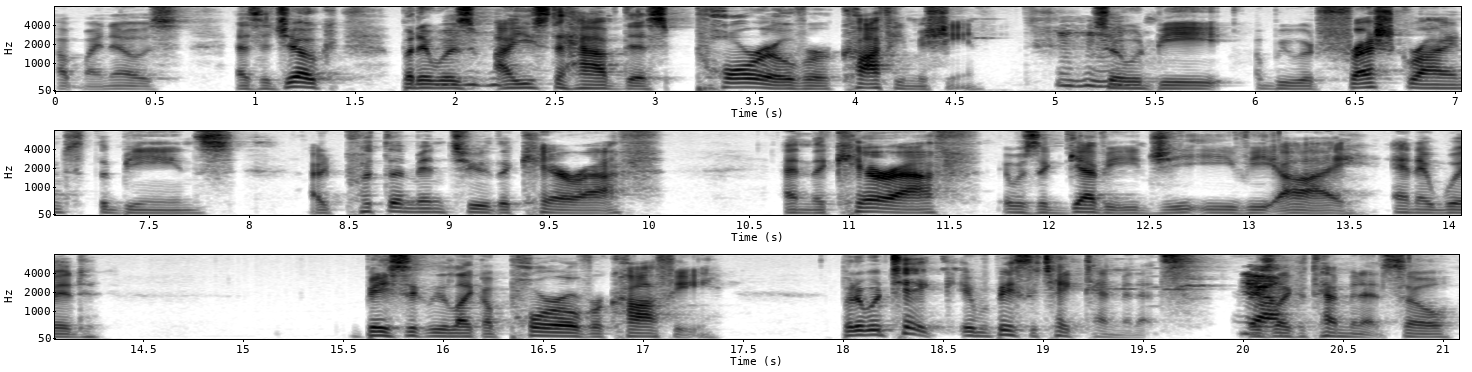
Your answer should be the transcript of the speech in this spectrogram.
up my nose as a joke but it was mm-hmm. I used to have this pour over coffee machine Mm-hmm. So it would be we would fresh grind the beans. I'd put them into the carafe, and the carafe it was a Gevi G E V I, and it would basically like a pour over coffee, but it would take it would basically take ten minutes. Yeah. It was like a ten minutes. So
